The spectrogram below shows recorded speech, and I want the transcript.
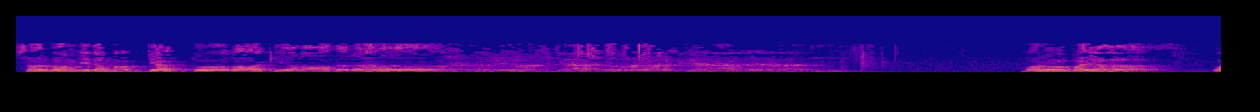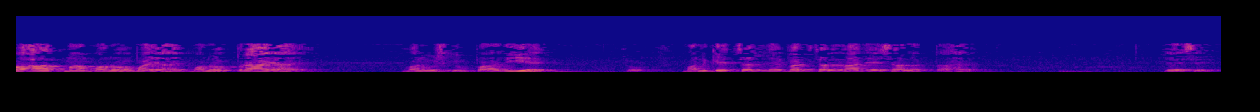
सर्वम इदम अव्याप्तो अवाकी अनादर मनोमय वह आत्मा मनोमय है, मनोप्राय है। मन उसकी उपाधि है। तो मन के चलने पर चलना जैसा लगता है। जैसे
